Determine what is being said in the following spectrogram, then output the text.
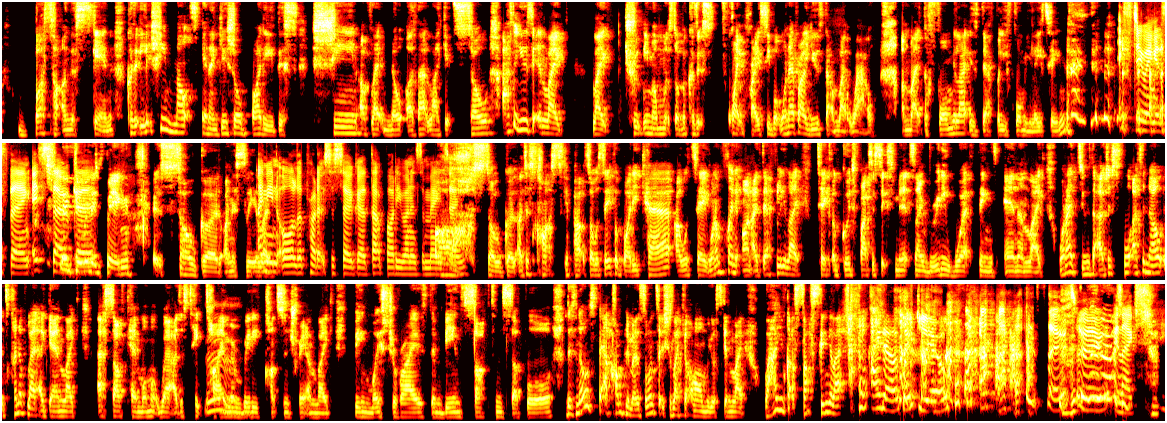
butter on the skin because it literally melts in and gives your body this sheen of like no other. Like it's so, I have to use it in like, like treat me moments though because it's quite pricey. But whenever I use that, I'm like, wow. I'm like, the formula is definitely formulating. it's doing its thing. It's so it's good. doing its thing. It's so good, honestly. I Like, mean, all the products are so good. That body one is amazing. Oh, so good. I just can't skip out. So I would say for body care, I would say when I'm putting it on, I definitely like take a good five to six minutes and I really work things in. And like when I do that, I just feel, I don't know, it's kind of like, again, like a self care moment where I just take time Mm. and really concentrate on like being moisturized and being soft and supple. There's no better compliment. Someone touches like your arm or your skin, like, wow, you've got soft skin. You're like, I know, thank you. it's so true. Like,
